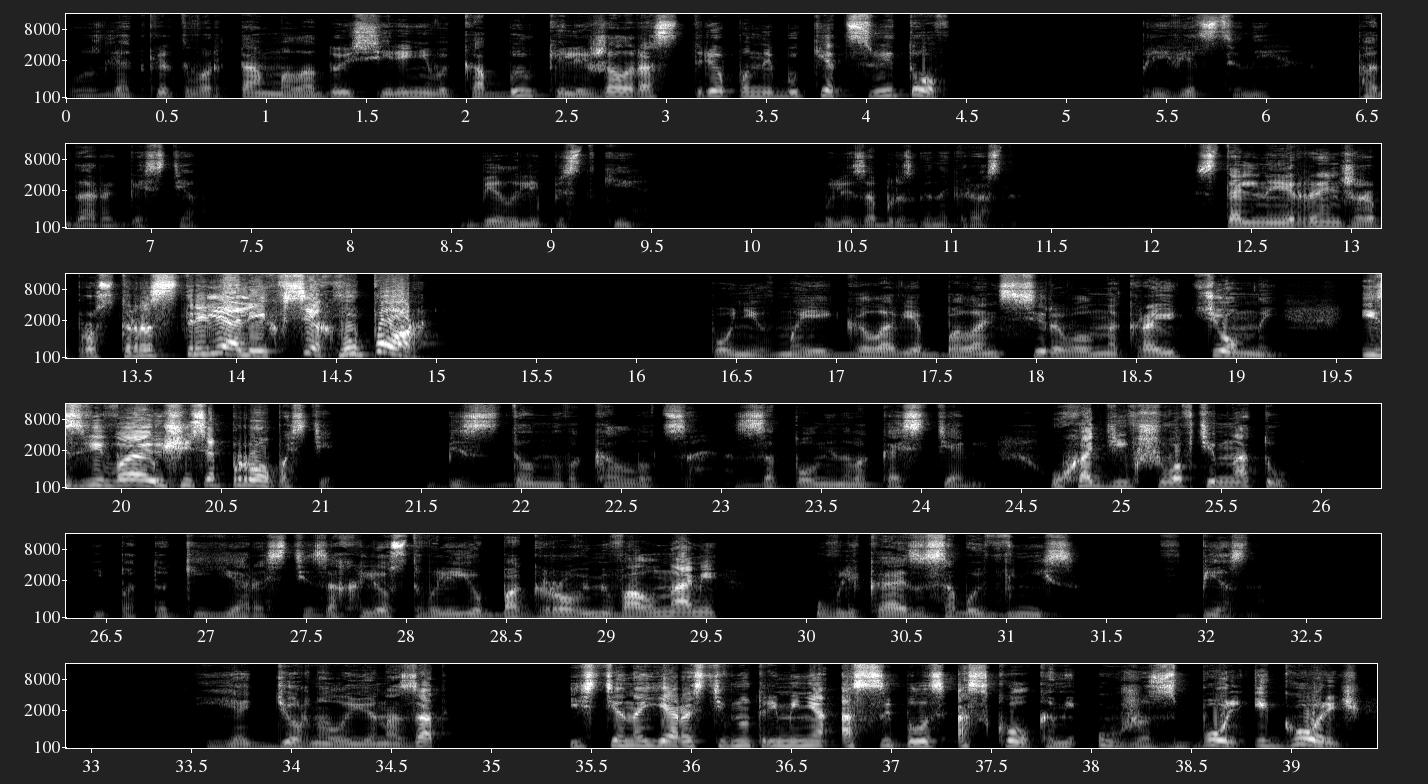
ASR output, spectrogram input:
Возле открытого рта молодой сиреневой кобылки лежал растрепанный букет цветов. Приветственный подарок гостям. Белые лепестки были забрызганы красным. Стальные рейнджеры просто расстреляли их всех в упор! Пони в моей голове балансировал на краю темной, извивающейся пропасти, бездонного колодца, заполненного костями, уходившего в темноту, и потоки ярости захлестывали ее багровыми волнами, увлекая за собой вниз, в бездну. Я дернул ее назад и стена ярости внутри меня осыпалась осколками. Ужас, боль и горечь,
